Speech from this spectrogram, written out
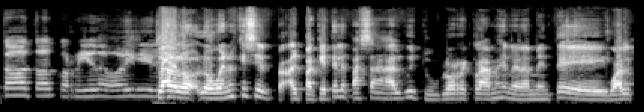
todo, todo corrido. Y, Claro, lo, lo bueno es que si el- al paquete le pasa algo y tú lo reclamas, generalmente igual,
